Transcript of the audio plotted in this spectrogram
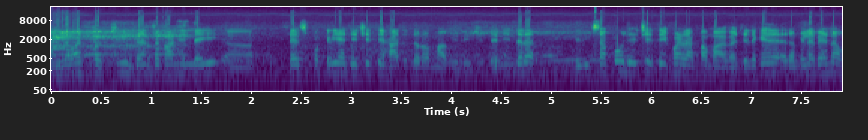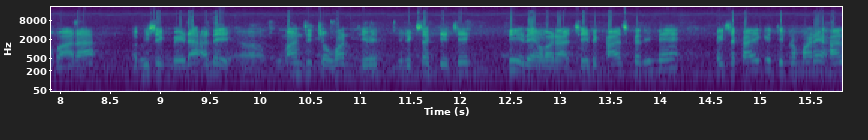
અમદાવાદ પશ્ચિમ વિધાનસભાને લઈ અ, સેન્સ પ્રક્રિયા જે છે તે હાથ ધરવામાં આવી રહી છે. તેની અંદર નિરીક્ષકો જે છે તે પણ રાખવામાં આવ્યા છે. એટલે કે રમીલાબેન વારા અભિષેક મેડા અને ગુમાનસિંહ ચૌહાણ જે નિરીક્ષક જે છે તે રહેવાના છે. એટલે ખાસ કરીને કહી શકાય કે જે પ્રમાણે હાલ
